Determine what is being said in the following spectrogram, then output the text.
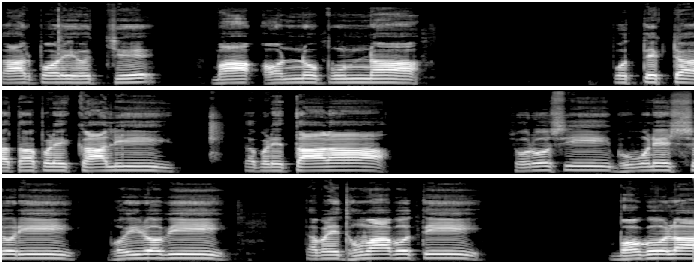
তারপরে হচ্ছে মা অন্নপূর্ণা প্রত্যেকটা, তারপরে কালী, তারপরে তারা, ষোড়শী, ভুবনেশ্বরী, ভৈরবী, তারপরে ধূমাবতী, বগলা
